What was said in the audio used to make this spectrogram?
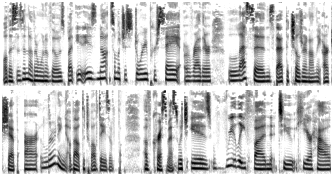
Well, this is another one of those, but it is not so much a story per se, or rather lessons that the children on the Ark ship are learning about the twelve days of of Christmas, which is really fun to hear how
